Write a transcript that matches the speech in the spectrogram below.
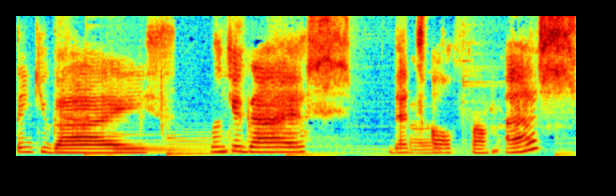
Thank you guys. Thank you guys. That's Uh, all from us.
